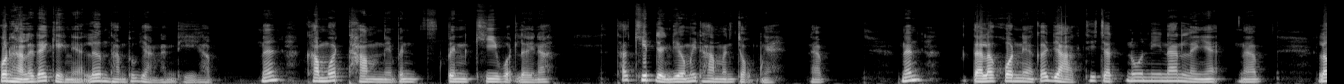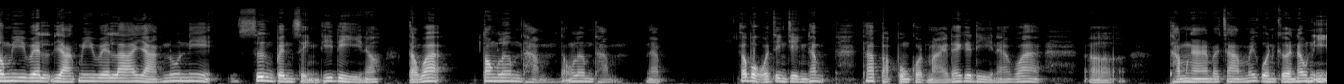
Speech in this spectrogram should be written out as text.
คนหารายได้เก่งเนี่ยเริ่มทำทุกอย่างทันทีครับนั้นคำว่าทำเนี่ยเป็นเป็น keyword เลยนะ ถ้าคิดอย่างเดียวไม่ทำมันจบไง นั้นแต่ละคนเนี่ยก็อยากที่จะนู่นนี่นั่นอะไรเงี้ยนะครับ เรามีเวลอยากมีเวลาอยากนู่นนี่ซึ่งเป็นสิ่งที่ดีเนาะแต่ว่าต้องเริ่มทำต้องเริ่มทำนะครับเขาบอกว่าจริงๆ ถ้าถ้าปรับปรุงกฎหมายได้ก็ดีนะว่าทำงานประจำไม่ควรเกินเท่านี้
